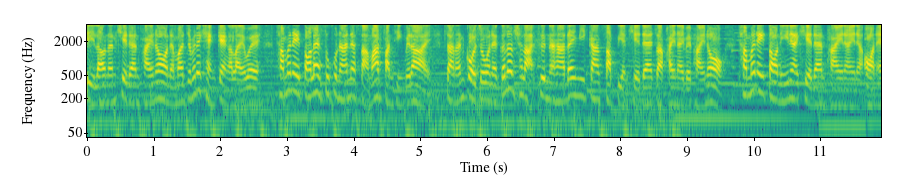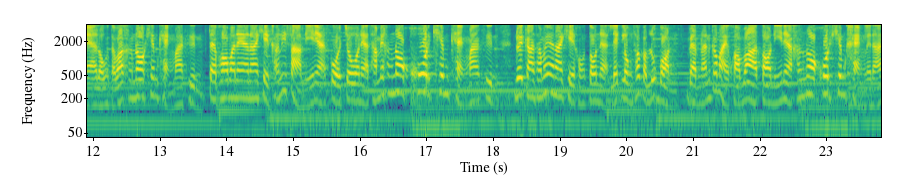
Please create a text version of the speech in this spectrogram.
ติแล้วนั้นเขตแดนภายนอกเนี่ยมันจะไม่ได้แข็งแกร่งอะไรเว้ย ทำให้ในตอนแรกซุคุนะเนี่ยสามารถฟันทิ้งไปได้ จากนั้นโกโจเนี่ยก็เริ่มฉลาดขึ้นนะฮะได้มีการสับเปลี่ยนเขตแดนจากภายในไปภายนอกทำให้ในตอนนี้เนี่ยเขตแดนภายในเนี่ยอ่อนแอลงแต่ว่าข้างนอกเข้มแข็งมากขึ้น แต่พอมาในอาณาเขตครั้งที่ 3 นี้เนี่ยโกโจเนี่ยทำให้ข้างนอกโคตรเข้มแข็งมากขึ้น โดยการทำให้อาณาเขตของตนเนี่ยเล็กลงเท่ากับลูกบอล แบบนั้นก็หมายความว่าตอนนี้เนี่ยข้างนอกโคตรเข้มแข็งเลยนะ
